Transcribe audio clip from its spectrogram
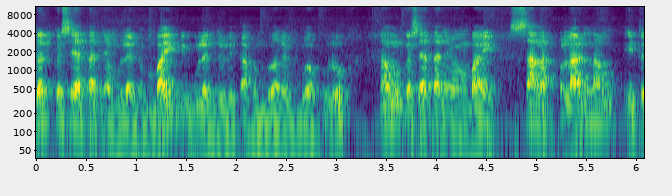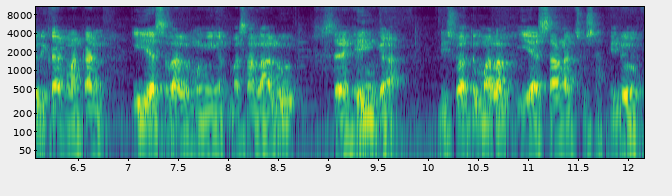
dan kesehatannya mulai membaik di bulan Juli tahun 2020. Namun kesehatannya membaik sangat pelan, namun itu dikarenakan ia selalu mengingat masa lalu sehingga di suatu malam ia sangat susah tidur.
